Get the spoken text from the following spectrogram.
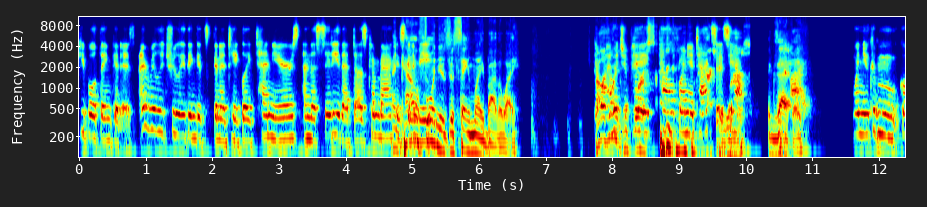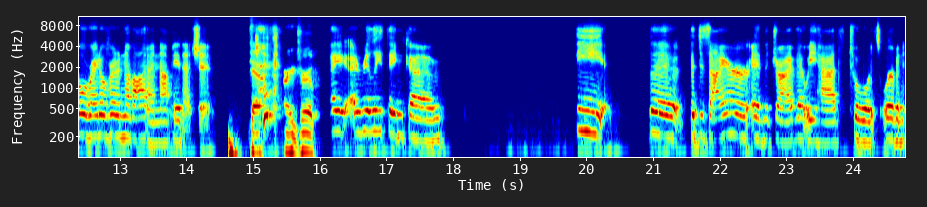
people think it is. I really truly think it's going to take like 10 years. And the city that does come back And is going to be. California is the same way, by the way. Why would you pay worse. California taxes? Yeah. Exactly. Why? When you can go right over to Nevada and not pay that shit. Yeah, very true. I, I really think um, the the the desire and the drive that we had towards urban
